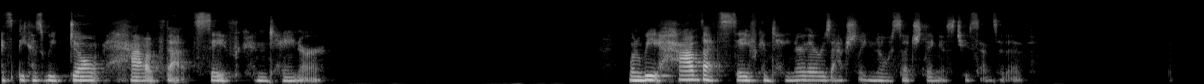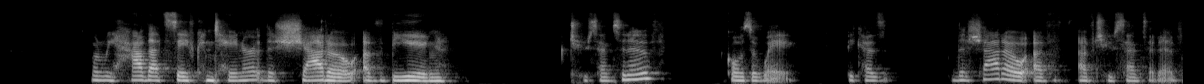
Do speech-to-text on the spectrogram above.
it's because we don't have that safe container. When we have that safe container, there is actually no such thing as too sensitive. When we have that safe container, the shadow of being too sensitive goes away because the shadow of of too sensitive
